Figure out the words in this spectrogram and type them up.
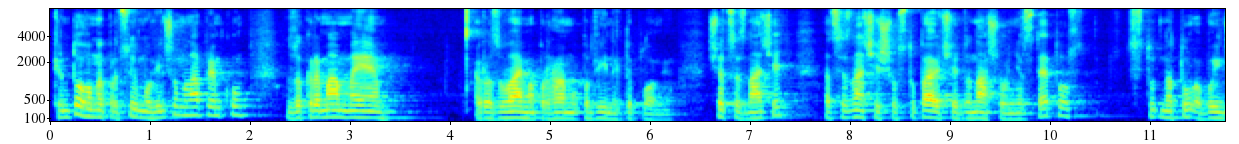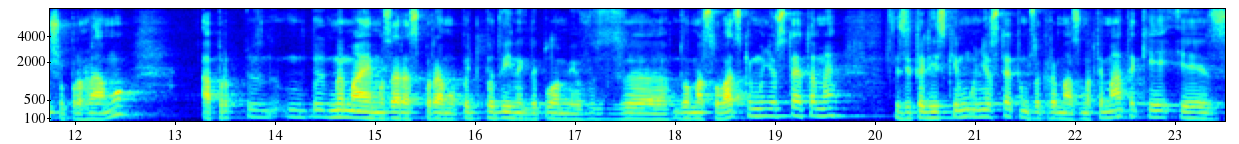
Крім того, ми працюємо в іншому напрямку. Зокрема, ми розвиваємо програму подвійних дипломів. Що це значить? А це значить, що вступаючи до нашого університету на ту або іншу програму, а ми маємо зараз програму подвійних дипломів з двома словацькими університетами, з італійським університетом, зокрема з математики і з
